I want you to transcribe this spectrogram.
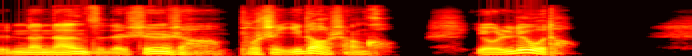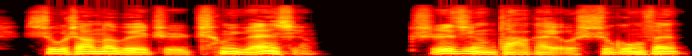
那男子的身上不是一道伤口，有六道，受伤的位置呈圆形，直径大概有十公分，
